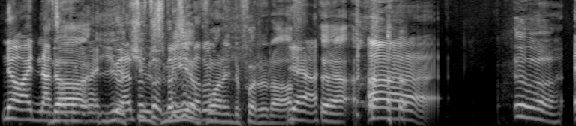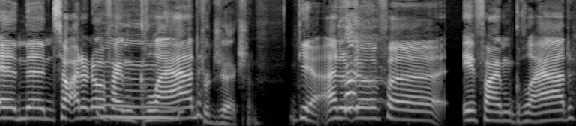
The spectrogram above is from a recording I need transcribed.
No, I did not. No, you yeah, that's- accused me of one. wanting to put it off. Yeah. Yeah. Uh, ugh. And then, so I don't know if I'm glad. Projection. Yeah, I don't know if uh if I'm glad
